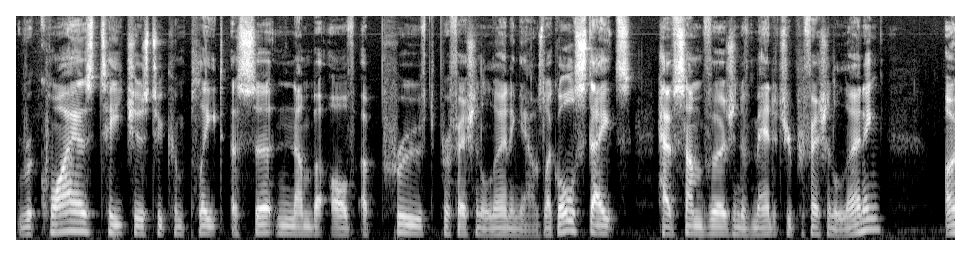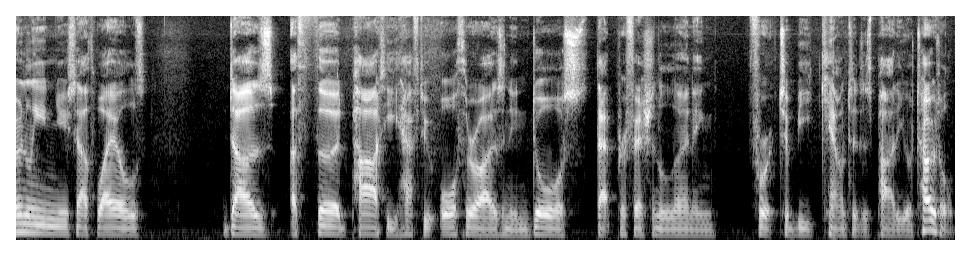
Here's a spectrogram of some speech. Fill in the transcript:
requires teachers to complete a certain number of approved professional learning hours. Like all states have some version of mandatory professional learning. Only in New South Wales does a third party have to authorize and endorse that professional learning for it to be counted as part of your total,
